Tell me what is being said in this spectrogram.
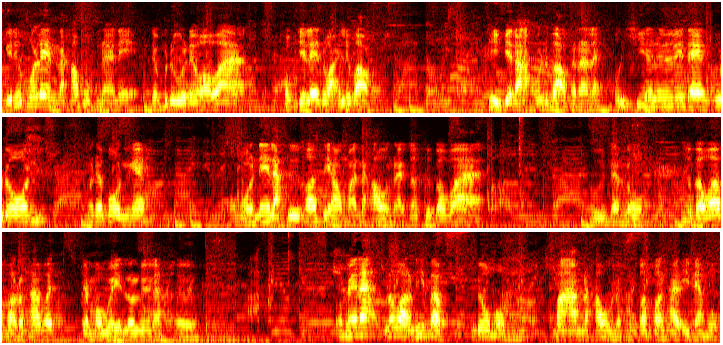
อยู่ที่คนเล่นนะครับผมนะนี่เดี๋ยวมาดูดีกว่าว่า ผมจะเล่นไหวหรือเปล่า ทีมจะด่าผมหรือเปล่าแค่นั้นแหละโอ้ยเชียเลยแดงกูโดนไม่ได้บ่นไงโอ้โหนี่แหละคือข้อเสียของมันนะครับผมนะก็คือแบบว่าคือดันโลมคือแบบว่าฝั่งตรงข้ามก็จะมาเวทเราเลยนะเออ โอเคนะ ระหว่างที่แบบดูผมฟาร์มนะครับผมนะผมก็ขอทายอินนะผม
